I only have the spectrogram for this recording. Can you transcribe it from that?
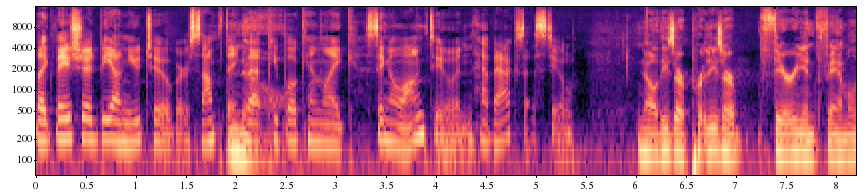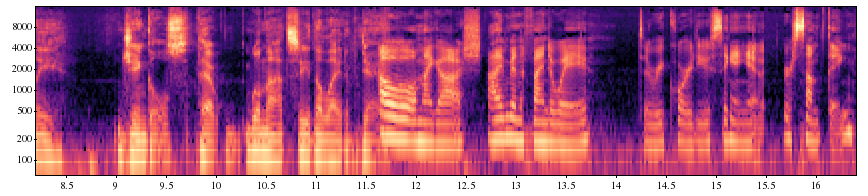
Like they should be on YouTube or something that people can like sing along to and have access to. No, these are per, these are Therrien family jingles that will not see the light of day. Oh, oh my gosh, I'm gonna find a way to record you singing it or something.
